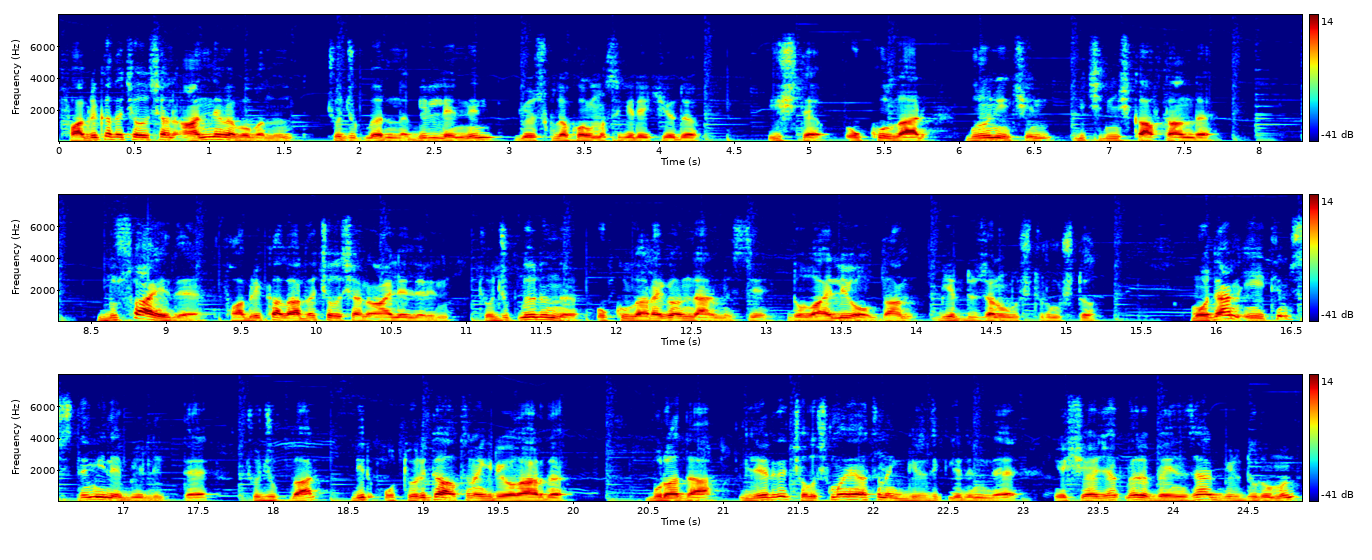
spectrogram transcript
fabrikada çalışan anne ve babanın çocuklarına birilerinin göz kulak olması gerekiyordu. İşte okullar bunun için biçilmiş kaftandı. Bu sayede fabrikalarda çalışan ailelerin çocuklarını okullara göndermesi dolaylı yoldan bir düzen oluşturmuştu. Modern eğitim sistemiyle birlikte çocuklar bir otorite altına giriyorlardı. Burada ileride çalışma hayatına girdiklerinde yaşayacakları benzer bir durumun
